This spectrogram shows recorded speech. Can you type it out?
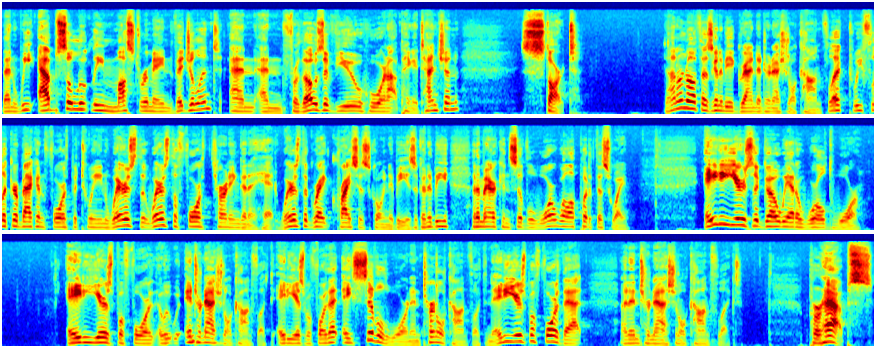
then we absolutely must remain vigilant. And, and for those of you who are not paying attention, start. Now, I don't know if there's going to be a grand international conflict. We flicker back and forth between where's the where's the fourth turning going to hit? Where's the great crisis going to be? Is it going to be an American Civil War? Well, I'll put it this way. 80 years ago, we had a world war. 80 years before, uh, international conflict. 80 years before that, a civil war, an internal conflict. And 80 years before that, an international conflict. Perhaps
